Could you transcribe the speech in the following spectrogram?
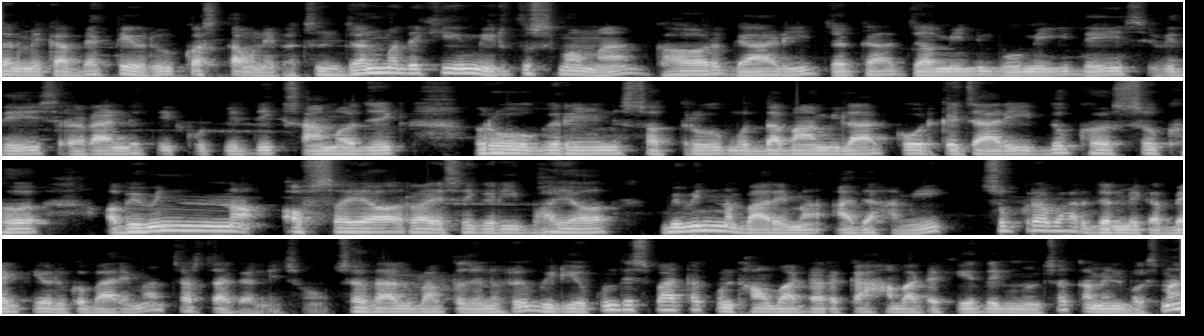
जन्मेका व्यक्तिहरू कस्ता हुने गर्छन् जन्मदेखि मृत्युसम्ममा घर गाडी जग्गा जमिन भूमि देश विदेश र राजनीतिक कुटनीतिक सामाजिक रोग ऋण शत्रु मुद्दा मामिला कोर्ट कचहरी दुःख सुख विभिन्न अवसय र यसै गरी भय विभिन्न बारेमा आज हामी शुक्रबार जन्मेका व्यक्तिहरूको बारेमा चर्चा गर्नेछौँ। श्रद्धालु भक्तजनहरू भिडियो कुन देशबाट कुन ठाउँबाट र कहाँबाट हेर्दै हुनुहुन्छ कमेन्ट बक्समा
